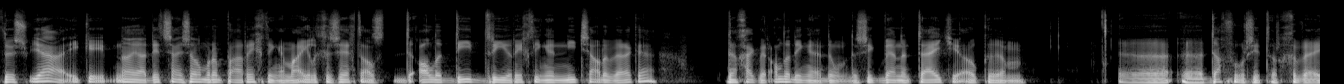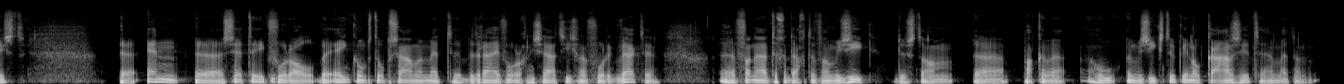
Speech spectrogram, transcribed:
Dus ja, ik, nou ja, dit zijn zomaar een paar richtingen. Maar eerlijk gezegd, als de, alle die drie richtingen niet zouden werken, dan ga ik weer andere dingen doen. Dus ik ben een tijdje ook um, uh, uh, dagvoorzitter geweest. Uh, en uh, zette ik vooral bijeenkomsten op samen met uh, bedrijven, organisaties waarvoor ik werkte. vanuit de gedachte van muziek. Dus dan pakken we hoe een muziekstuk in elkaar zit. Hè, met, een,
